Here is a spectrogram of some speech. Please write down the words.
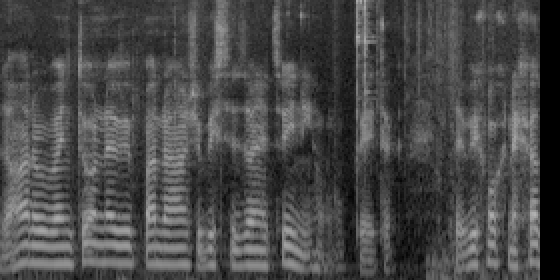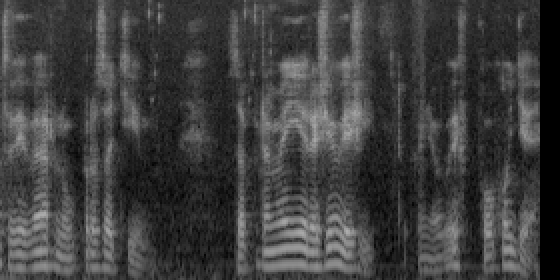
Zároveň to nevypadá, že bych si za něco jiného. OK, tak tady bych mohl nechat vyvernu prozatím. Zapneme jí režim věží. To by mělo být v pohodě.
